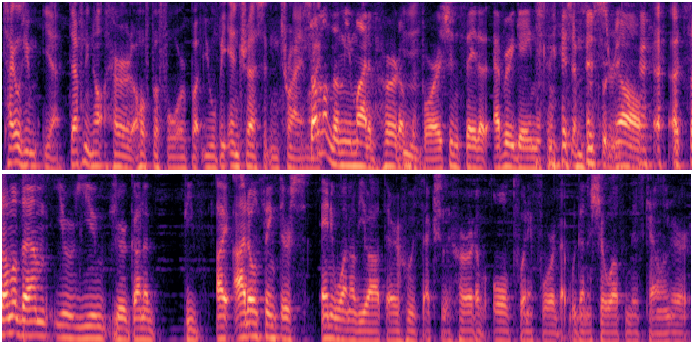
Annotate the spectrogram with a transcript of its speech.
Titles you, yeah, definitely not heard of before, but you'll be interested in trying. some of them you might have heard of before i shouldn't say that every game is a, It's a super- mystery. no but some of them you you you're gonna be I, I don't think there's any one of you out there who's actually heard of all 24 that we're gonna show up in this calendar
